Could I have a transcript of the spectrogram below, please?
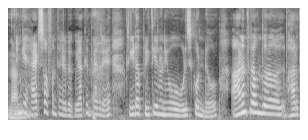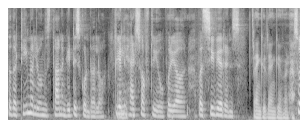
ನಿಮಗೆ ಹ್ಯಾಟ್ಸ್ ಆಫ್ ಅಂತ ಹೇಳಬೇಕು. ಯಾಕಂತ ಹೇಳಿದ್ರೆ ಕ್ರೀಡಾ ಪ್ರೀತಿಯನ್ನು ನೀವು ಉಳಿಸಿಕೊಂಡು ಆನಂತರ ಒಂದು ಭಾರತದ ಟೀಮ್ನಲ್ಲಿ ಒಂದು ಸ್ಥಾನ ಗಿಟ್ಟಿಸಿಕೊಂಡ್ರಲ್ವ? Really hats off to you for your perseverance thank you thank you madam so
